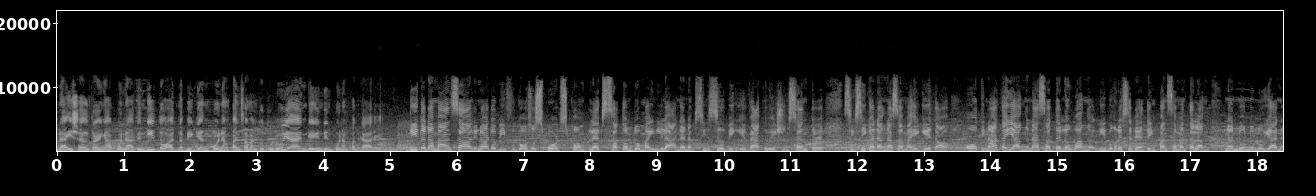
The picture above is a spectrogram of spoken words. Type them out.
na-shelter nga po natin dito at nabigyan po ng pansamantutuluyan, gayon din po ng pagkain. Dito naman sa Leonardo B. Fugoso Sports Complex sa Tondo, Maynila na nagsisilbing evacuation center, siksikan ang nasa mahigit o, o tinatayang nasa dalawang libong residenteng pansamantalang nanunuluyan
